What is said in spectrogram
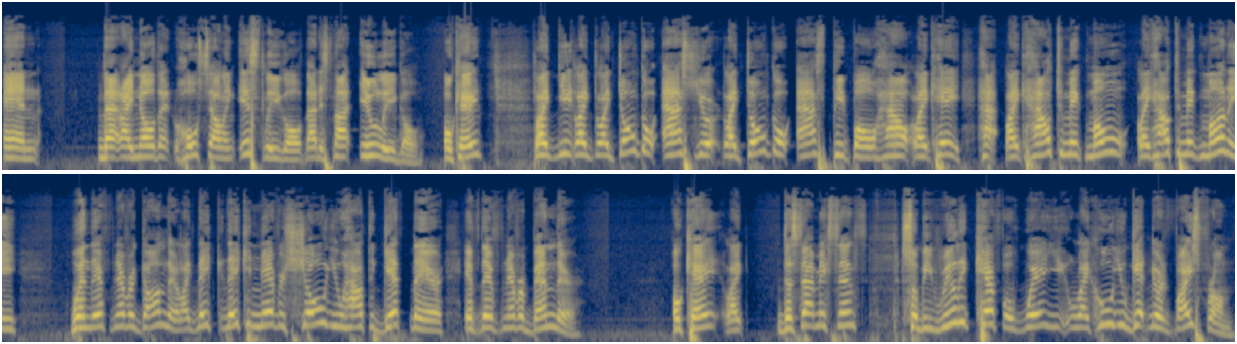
And that I know that wholesaling is legal, that is not illegal. Okay? Like you like like don't go ask your like don't go ask people how like hey ha, like how to make mo like how to make money when they've never gone there. Like they they can never show you how to get there if they've never been there. Okay? Like does that make sense? So be really careful where you like who you get your advice from.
